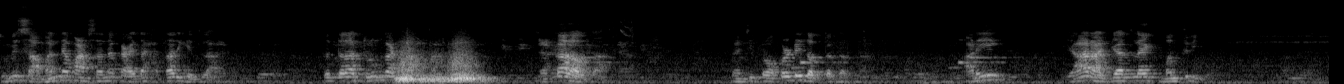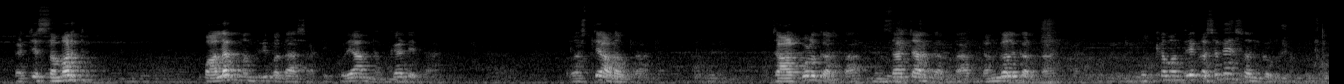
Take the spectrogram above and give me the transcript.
तुम्ही सामान्य माणसानं कायदा हातात घेतला तर त्याला तुरुंगात टाकता धक्का लावता त्यांची प्रॉपर्टी जप्त करता. आणि या राज्यातला एक मंत्री त्याचे समर्थक पालकमंत्रीपदासाठी खुलेआम धमक्या देतात रस्ते अडवतात जाळपोळ करतात हिंसाचार करतात दंगल करतात. मुख्यमंत्री कसं काय सहन करू शकतो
